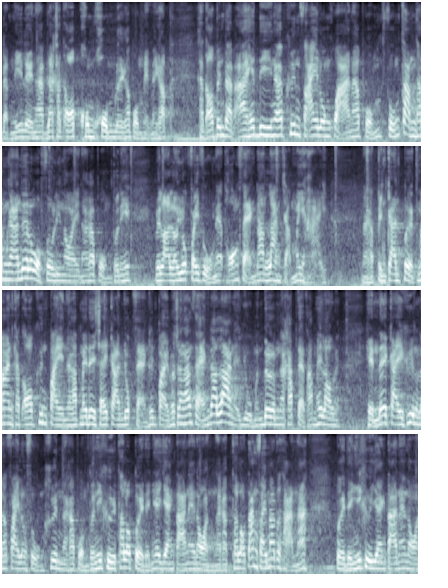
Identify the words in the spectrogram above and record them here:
แบบนี้เลยนะครับและคัตออฟคมๆเลยครับผมเห็นไหมครับ คัตออฟเป็นแบบ RHD นะครับ ขึ้นซ้ายลงขวานะครับผม สูงต่ำทำงานด้วยระบบโซลินอยด์นะครับผม ตัวนี้เวลาเรายกไฟสูงเนี่ย ท้องแสงด้านล่างจะไม่หายนะครับ เป็นการเปิดม่านคัตออฟขึ้นไปนะครับ ไม่ได้ใช้การยกแสงขึ้นไป เพราะฉะนั้นแสงด้านล่างเนี่ยอยู่เหมือนเดิมนะครับ แต่ทำให้เราเนี่ยเห็นได้ไกลขึ้นแล้วไฟเราสูงขึ้นนะครับผม ตัวนี้คือถ้าเราเปิดอย่างนี้แยงตาแน่นอนนะครับ ถ้าเราตั้งไฟมาตรฐานนะ เปิดอย่างนี้คือแยงตาแน่นอน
